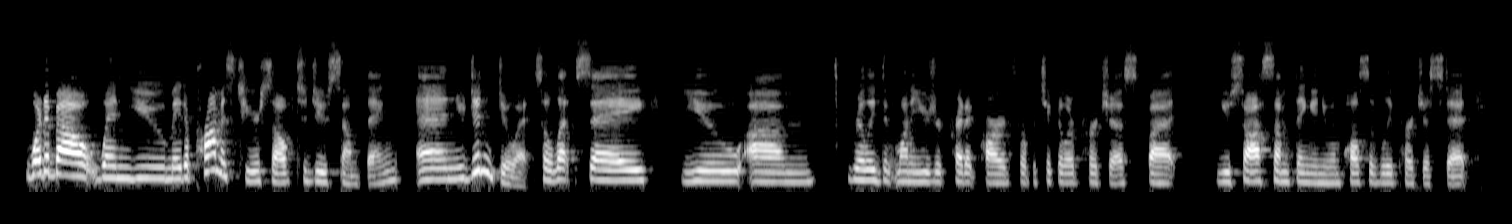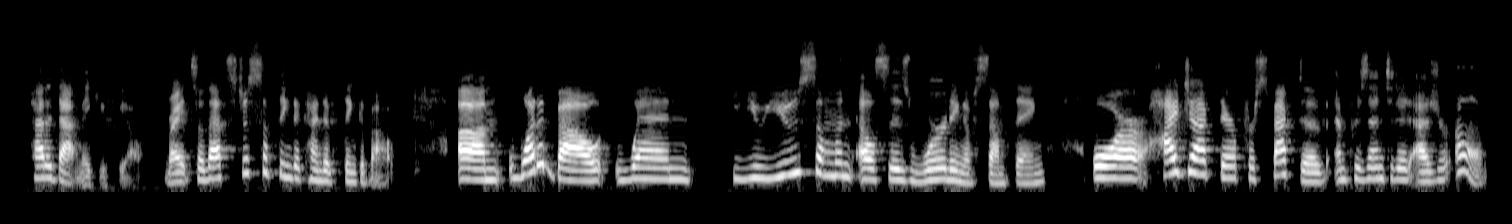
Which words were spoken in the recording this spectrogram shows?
What about when you made a promise to yourself to do something and you didn't do it? So let's say you um, really didn't want to use your credit card for a particular purchase, but you saw something and you impulsively purchased it. How did that make you feel? Right. So that's just something to kind of think about. Um, what about when you use someone else's wording of something or hijack their perspective and presented it as your own?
